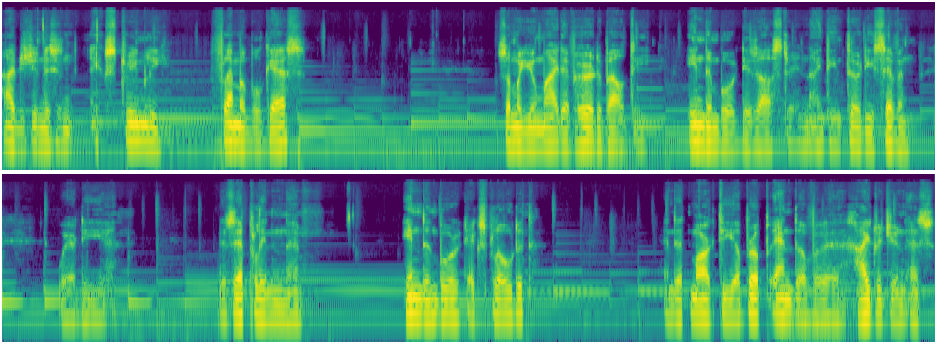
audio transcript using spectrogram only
Hydrogen is an extremely flammable gas. Some of you might have heard about the Hindenburg disaster in 1937, where the, the Zeppelin uh, Hindenburg exploded, and that marked the abrupt end of uh, hydrogen as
